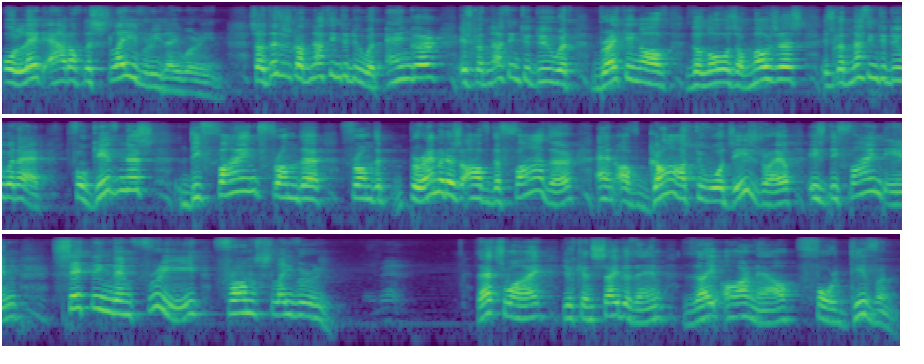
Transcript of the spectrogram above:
or let out of the slavery they were in. So this has got nothing to do with anger. It's got nothing to do with breaking of the laws of Moses. It's got nothing to do with that. Forgiveness defined from the, from the parameters of the Father and of God towards Israel is defined in setting them free from slavery. That's why you can say to them, they are now forgiven.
